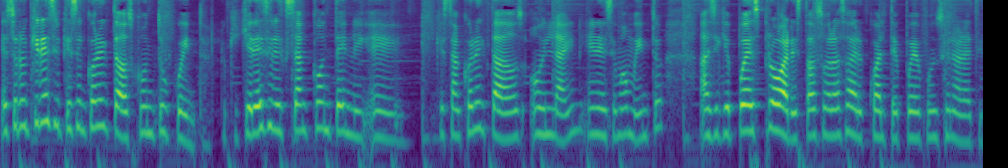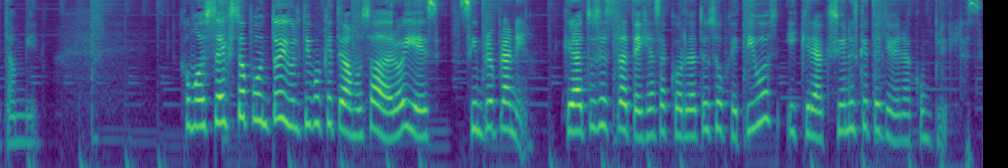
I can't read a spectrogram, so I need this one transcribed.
Esto no quiere decir que estén conectados con tu cuenta, lo que quiere decir es que están, eh, que están conectados online en ese momento, así que puedes probar estas horas a ver cuál te puede funcionar a ti también. Como sexto punto y último que te vamos a dar hoy es, siempre planea. Crea tus estrategias acorde a tus objetivos y crea acciones que te lleven a cumplirlas.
